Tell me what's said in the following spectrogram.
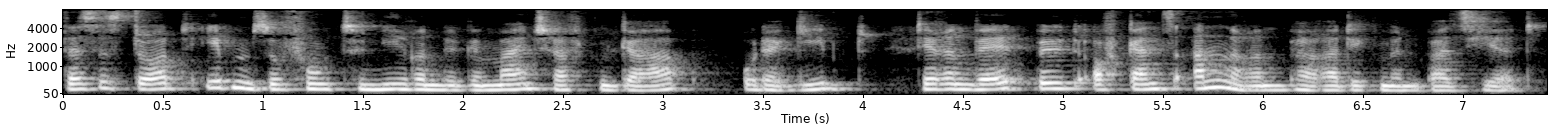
dass es dort ebenso funktionierende Gemeinschaften gab oder gibt, deren Weltbild auf ganz anderen Paradigmen basiert.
